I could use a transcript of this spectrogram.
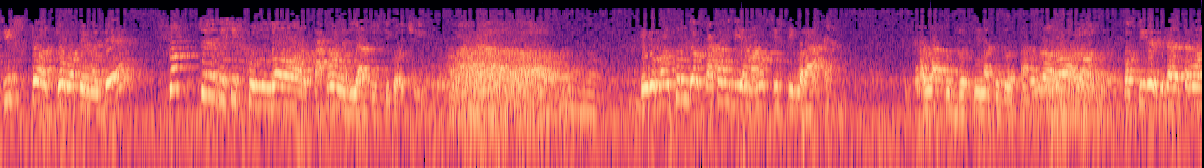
সৃষ্ট জগতের মধ্যে সবচেয়ে বেশি সুন্দর কাঠামো দিয়া সৃষ্টি করেছি। এরকম সুন্দর কাঠামো দিয়া মানুষ সৃষ্টি করা আল্লাহ কুদরতি না। কুদরত তফসিরের কিতাবে তেমন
